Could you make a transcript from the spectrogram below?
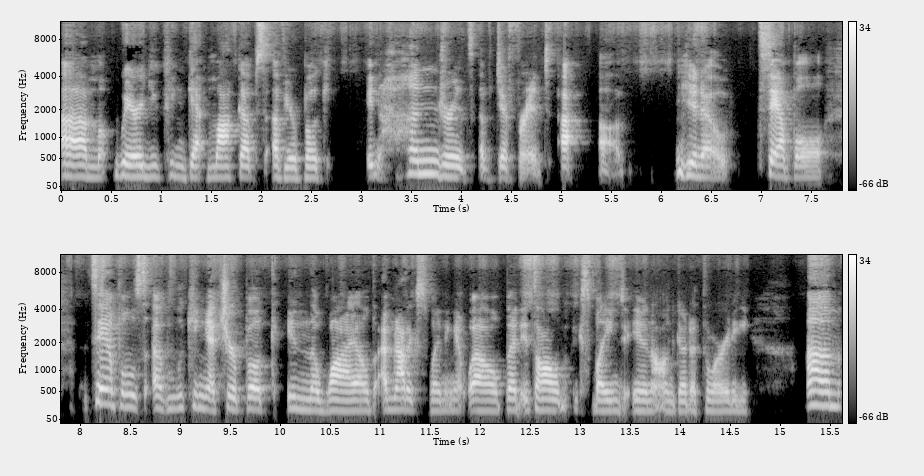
um, where you can get mock-ups of your book in hundreds of different, uh, uh, you know, sample samples of looking at your book in the wild. I'm not explaining it well, but it's all explained in on Good Authority. Um,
